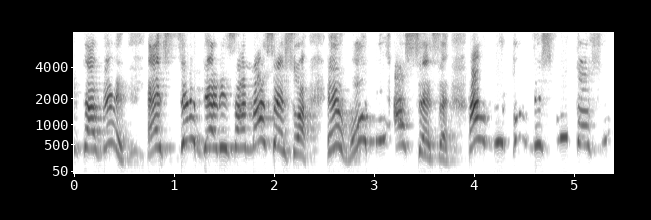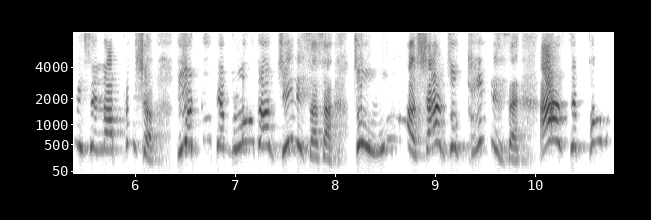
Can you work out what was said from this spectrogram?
intervene. Except there is an access, a holy access. And because the spirit of fear is in operation, you need the blood of Jesus uh, to wash and to cleanse. Uh, as the power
